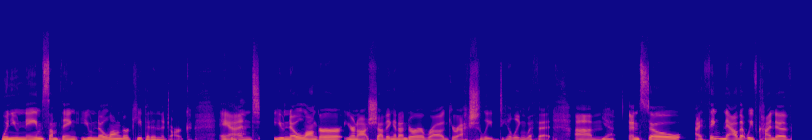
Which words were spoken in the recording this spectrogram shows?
when you name something, you no longer keep it in the dark. And yeah. you no longer you're not shoving it under a rug, you're actually dealing with it. Um yeah. and so I think now that we've kind of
